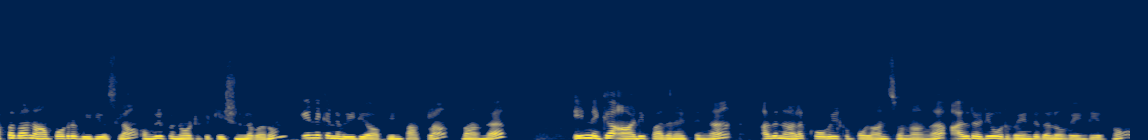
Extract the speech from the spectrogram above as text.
அப்போ தான் நான் போடுற வீடியோஸ்லாம் உங்களுக்கு நோட்டிஃபிகேஷனில் வரும். இன்றைக்கி என்ன வீடியோ அப்படின்னு பார்க்கலாம். வாங்க. இன்றைக்கி ஆடி பதினெட்டுங்க. அதனால் கோவிலுக்கு போகலான்னு சொன்னாங்க. ஆல்ரெடி ஒரு வேண்டுதலும் வேண்டியிருக்கோம்.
